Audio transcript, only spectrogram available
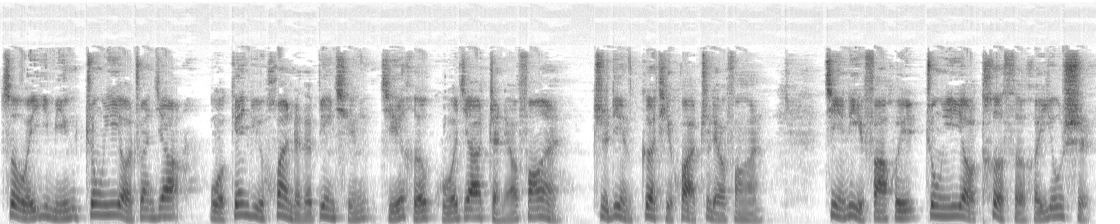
作为一名中医药专家，我根据患者的病情，结合国家诊疗方案，制定个体化治疗方案，尽力发挥中医药特色和优势。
